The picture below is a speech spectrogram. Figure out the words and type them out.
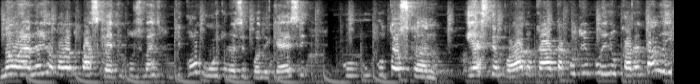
não era nem jogador de basquete. Inclusive, a gente criticou muito nesse podcast o, o, o, Toscano. E essa temporada o cara tá contribuindo, o cara tá ali,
